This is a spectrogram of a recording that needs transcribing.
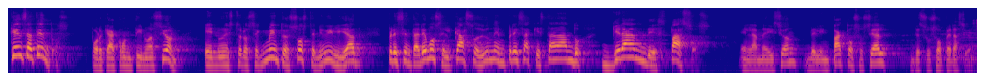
Quédense atentos, porque a continuación, en nuestro segmento de sostenibilidad, presentaremos el caso de una empresa que está dando grandes pasos en la medición del impacto social de sus operaciones.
